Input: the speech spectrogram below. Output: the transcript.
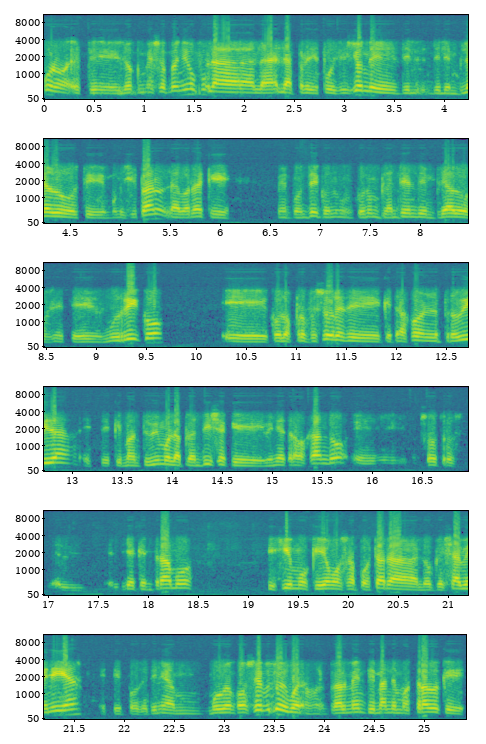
Bueno, este, lo que me sorprendió fue la, predisposición del empleado este, municipal. La verdad que me encontré con un, con un plantel de empleados este, muy rico, eh, con los profesores de, que trabajaron en el Provida, este, que mantuvimos la plantilla que venía trabajando. Eh, nosotros el, día que entramos dijimos que íbamos a apostar a lo que ya venía, este, porque tenían muy buen concepto y bueno, realmente me han demostrado que,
